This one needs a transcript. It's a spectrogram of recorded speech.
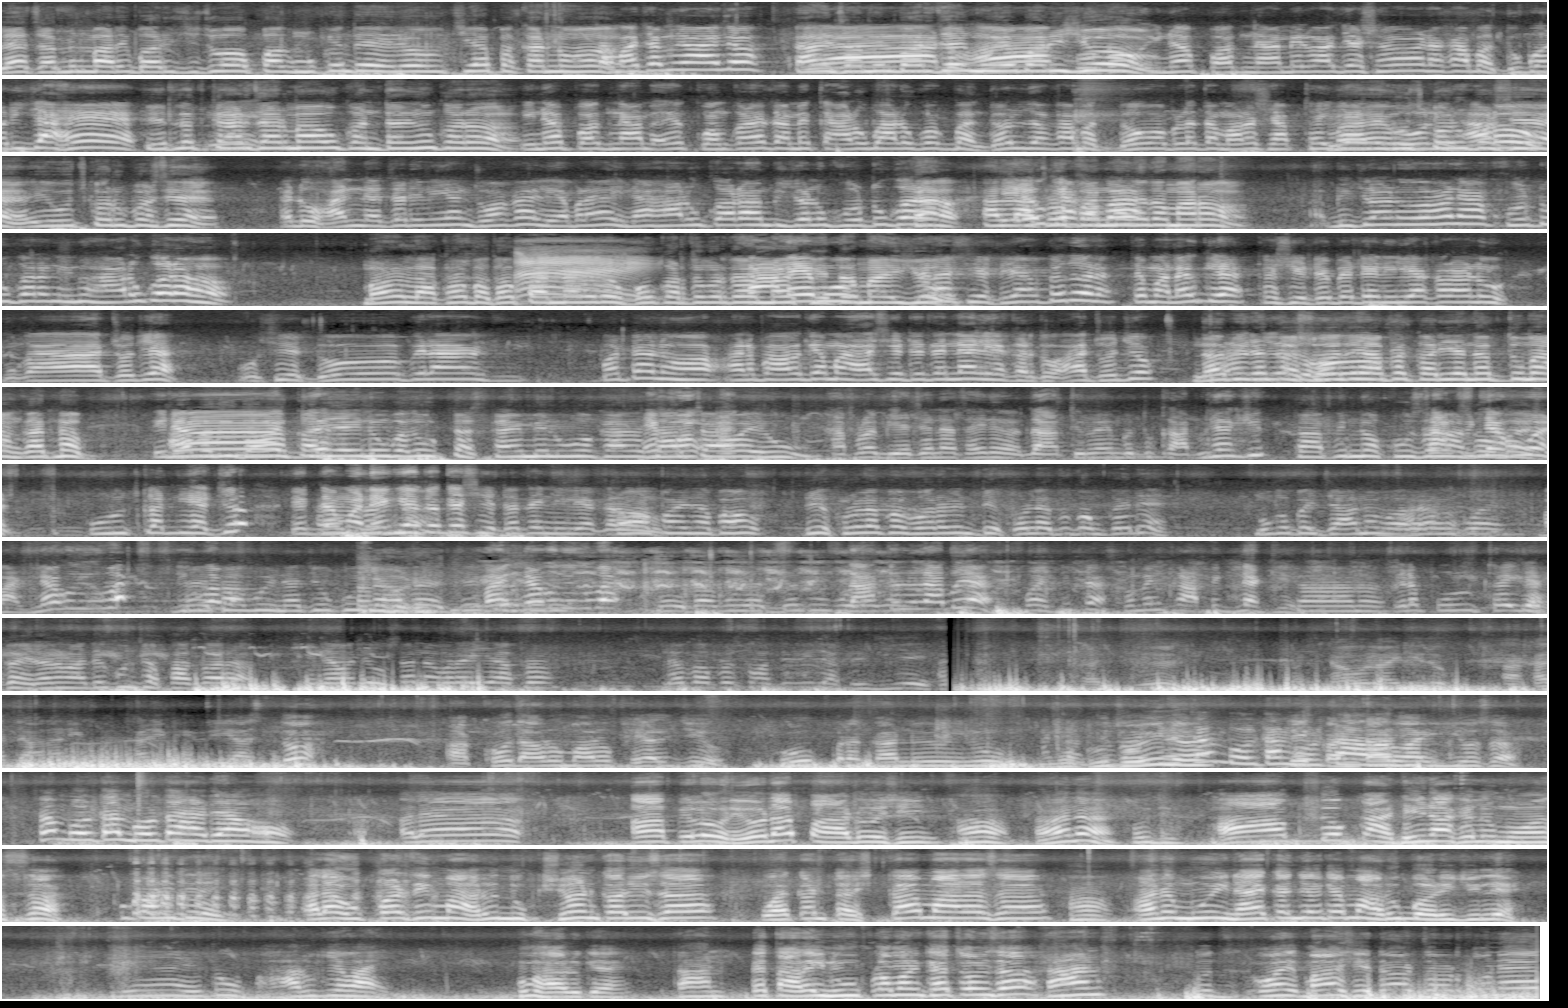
લે જમીન મારી બરી જીજો પગ મૂકીને દે એરો ઉચિયા પકડનો હ. તમારે જમીન આવ્યો તારી જમીન બળી જાય, મુએ બળી જો ઇના પગ ના મેળવા દેશો નકા બધું બરી જાહે. એટલે જ કારજારમાં આવું કંટાળ્યું કરો? ઇના પગ ના એક કોમ કરો તમે કાળું બારું કોક બંધો લો કા બધો એટલે તમારો સાફ થઈ મારે જાય એવું જ કરવું પડશે એવું જ કરવું પડશે. ડોહાની નજર એવી ને જો કા લેબડા એના હારું કરે બીજાનું ખોટું કરે. આ એવું કે ખબર? તો મારો. બીજાનું હે ને ખોટું કરે ને એનું હારું કરે. મારો લાકડો બધો પાન તો ઊભો કરતો કરતો મારા ખેતરમાં આવી ગયો. શેઠે આવતો હતો ને તે મને કે કે શેઠે બેઠે નહીં લ્યા કરવાનું. હું કહું, આ જોજે ઓ શેઠો પેલા પટાનો અને કે મારા શેઠે તે ના લ્યા કરતો. આ જોજો. ન બીને કશો નહીં આપણે કરીએ નબ તું માં અંગાત નબ આ બધી દવા કરીએ એનું બધું ટસકાઈ મેલવું કાં એ દાળ કોણ- ચાવે એવું. આપણે બે જણા થઈને દાંતીનું ને બધું કાપી નાખ્યું. કાપી નાખવું પૂરું જ કરી દેજો એકદમ મને કહેતો કે શેઠે તે નીલે પાવ કરવાનું ના પાવ ઢેખલો લે કોઈ વરણ ઢેખલો લે તું કમ કહી દે મુકો ભાઈ જાનો વરણ કોઈ ભાગી નાખું દીકુબા. નહીં દીકુબા, ના જો કોઈ ના આવે. ભાગી નાખું દીકુબા. નહીં પાગું યાર, જતું કોઈ. દાંતેલું લાવું યાર. પછી ચશ્મો મેં કાપી જ નાખીએ એટલે પૂરું થઈ જાય કૈરાના માથે કોણ જફા કર એના માથે ઉસા નવરાઈએ આપણે. નવ આપણે શાંતિથી લાકડી જઈએ. કંટાળો લાગી આખા દાડાની પથારી ફેરવી આજ તો આખો દારૂ મારો ફેલ ગયો ખૂબ પ્રકારનું એનું મોઢું જોયું ને બોલતા બોલતા આવી ગયો છે. તમે બોલતા બોલતા હેડ્યા હો. અલ્યા આ પેલો રહ્યો ના પાડો છે. હા, હા ને? હા તો કાઢી નાખેલું મોસ છે. કાઢી દે. અલા ઉપરથી મારું નુકસાન કર્યું છે. વાયકન ટસકા મારે છે. હા. અને હું ઇનાય કંજર કે મારું બળી ગયું લે. એ તો સારું કહેવાય. હું સારું કે તાન, એ તારે એનું પ્રમાણ ખેંચવાનું છે? તાન. તો ઓય બા શેઠા ચડતો ને?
